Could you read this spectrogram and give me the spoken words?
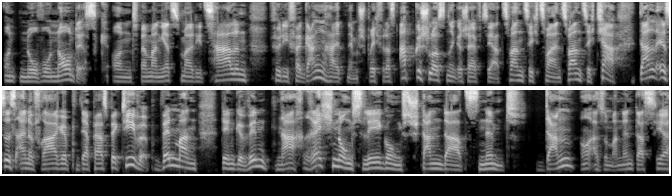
und Novo Nordisk. Und wenn man jetzt mal die Zahlen für die Vergangenheit nimmt, sprich für das abgeschlossene Geschäftsjahr 2022, tja, dann ist es eine Frage der Perspektive. Wenn man den Gewinn nach Rechnungslegungsstandards nimmt, dann, oh, also man nennt das hier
